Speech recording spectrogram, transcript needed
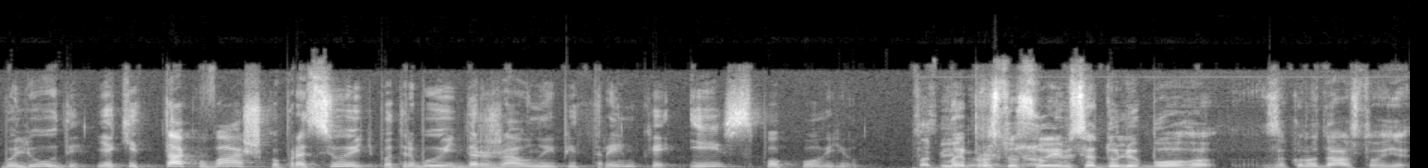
Бо люди, які так важко працюють, потребують державної підтримки і спокою. Ми пристосуємося до любого законодавства, є-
